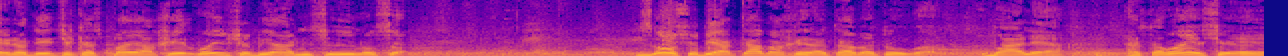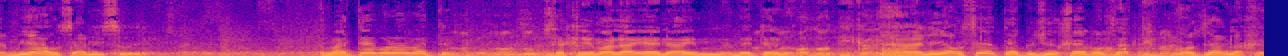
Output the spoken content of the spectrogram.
אין יודעים שכספה יאכיל, רואים שביאה נישואין עושה. זו שביאתה מאכילתה בתרומה, הוא בא עליה, אז אתה רואה שביאה עושה נישואין. הבנתם או לא הבנתם? מסתכלים עליי עיניים ביתנו. לא אני עושה את זה בשבילכם, עוזר-. עוזר לכם.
